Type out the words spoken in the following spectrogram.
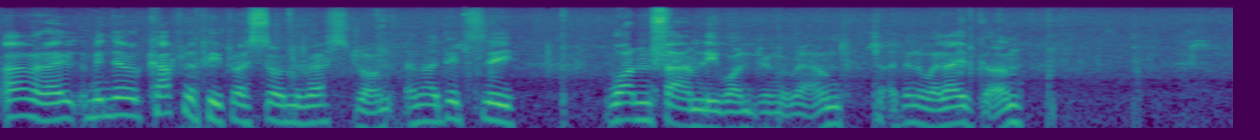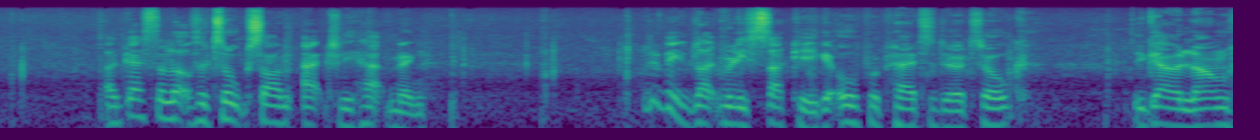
I don't know, I mean there were a couple of people I saw in the restaurant and I did see one family wandering around. I don't know where they've gone. I guess a lot of the talks aren't actually happening. It'd be like really sucky, you get all prepared to do a talk, you go along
